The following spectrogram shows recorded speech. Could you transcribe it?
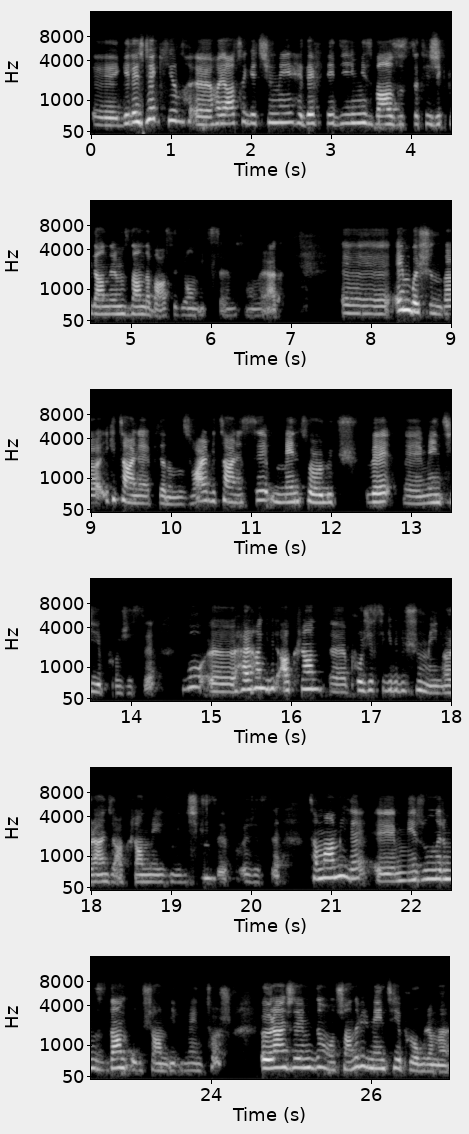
Ee, gelecek yıl e, hayata geçirmeyi hedeflediğimiz bazı stratejik planlarımızdan da bahsediyor olmak isterim son olarak. Ee, en başında iki tane planımız var. Bir tanesi mentörlük ve e, mentee projesi. Bu e, herhangi bir akran e, projesi gibi düşünmeyin. Öğrenci akran mezun ilişkisi projesi. Tamamıyla e, mezunlarımızdan oluşan bir mentor, öğrencilerimizden oluşan da bir mentee programı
